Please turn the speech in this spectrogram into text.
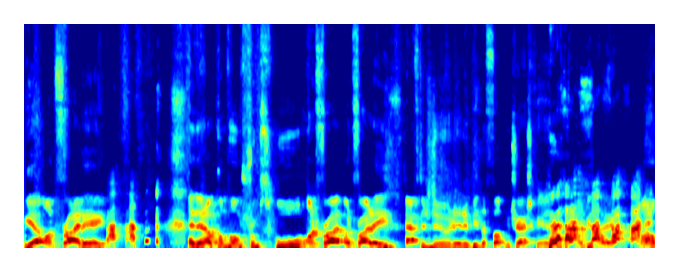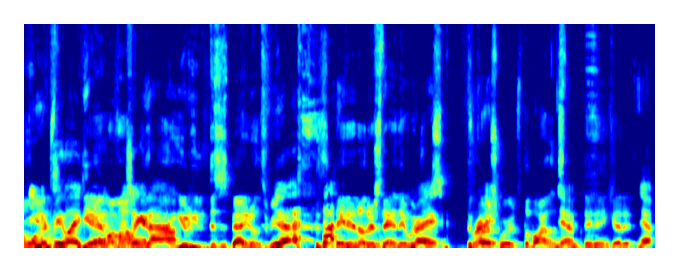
yeah, on Friday, and then I'll come home from school on Friday on Friday afternoon, and it'd be in the fucking trash can. I'd be like, Mom, you'd be like, yeah, my mom would be like, you, you, this is bad. You don't need to read. Yeah. because they didn't understand. They were Right, just the right. curse words, the violence. Yeah. They, they didn't get it. yeah.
